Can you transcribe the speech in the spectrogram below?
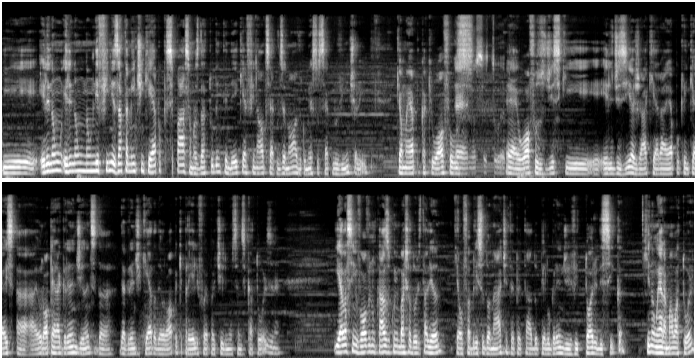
E ele não, ele não, não define exatamente em que época se passa, mas dá tudo a entender que é final do século XIX, começo do século XX ali que é uma época que o Waffles. É, não situa. É, o Waffles disse que ele dizia já que era a época em que a, a, a Europa era grande antes da, da grande queda da Europa, que para ele foi a partir de 1914, né? E ela se envolve num caso com o embaixador italiano, que é o Fabrício Donati, interpretado pelo grande Vittorio de Sica, que não era mau ator,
